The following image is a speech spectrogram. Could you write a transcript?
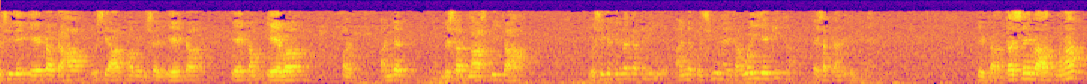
उसी लिए एक कहा, उसी आत्मा को विषय, एक, एकम, एव, और अन्य विशद नास्ती कहा। उसी के दृढ़ करने के लिए, अन्य कुछ भी नहीं था, वही एक ही था, ऐसा कहने के लिए। एक तस्व आत्मना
